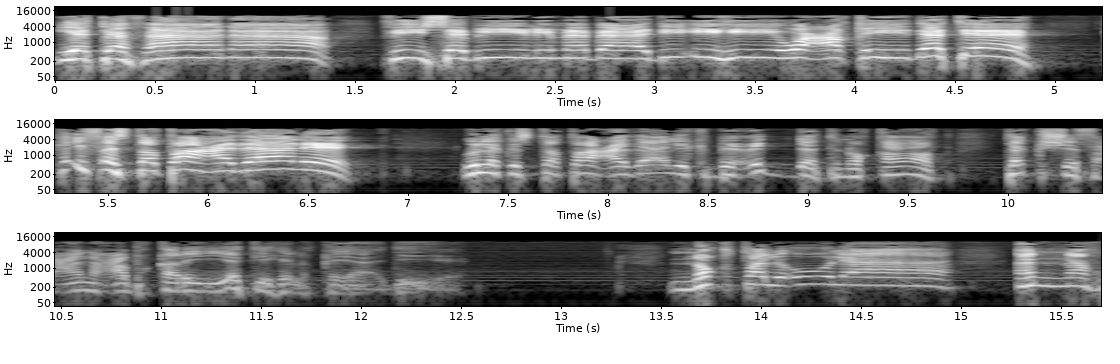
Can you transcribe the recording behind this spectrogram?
يتفانى في سبيل مبادئه وعقيدته. كيف استطاع ذلك؟ يقول لك استطاع ذلك بعدة نقاط تكشف عن عبقريته القيادية. النقطة الأولى أنه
